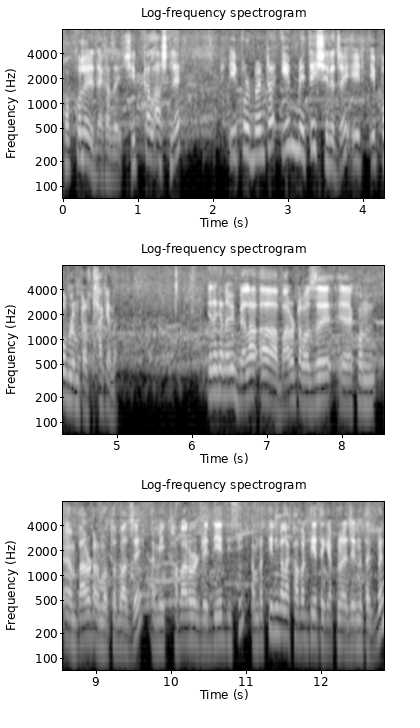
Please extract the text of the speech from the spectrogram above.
সকলেরই দেখা যায়। শীতকাল আসলে এই প্রবলেমটা এমনিতেই সেরে যায় এই প্রবলেমটা আর থাকে না। এ দেখেন, আমি বেলা বারোটা বাজে, এখন বারোটার মতো বাজে। আমি খাবার অলরেডি দিয়ে দিছি। আমরা তিনবেলা খাবার দিয়ে থাকি, আপনারা জেনে থাকবেন।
